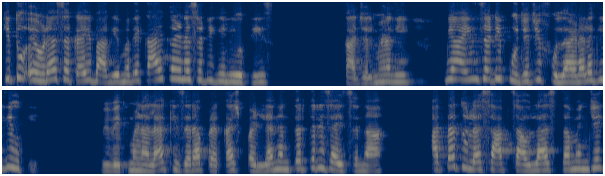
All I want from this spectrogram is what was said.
की तू एवढ्या सकाळी बागेमध्ये काय करण्यासाठी गेली होतीस? काजल म्हणाली मी आईंसाठी पूजेची फुलं आणायला गेली होती. विवेक म्हणाला की जरा प्रकाश पडल्यानंतर तरी जायचं ना. आता तुला साप चावला असता म्हणजे?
